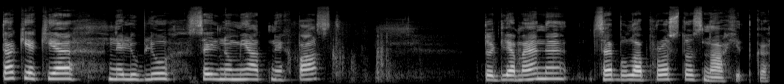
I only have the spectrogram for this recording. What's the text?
Так як я не люблю сильно м'ятних паст, то для мене це була просто знахідка.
